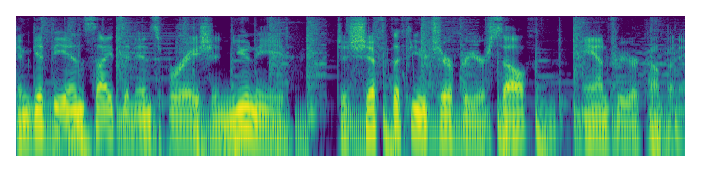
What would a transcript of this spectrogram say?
and get the insights and inspiration you need to shift the future for yourself and for your company.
